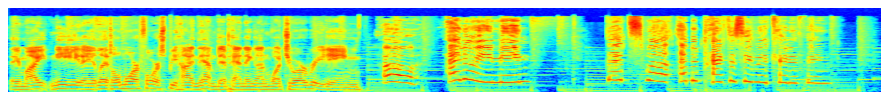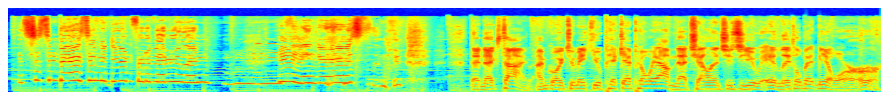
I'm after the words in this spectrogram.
They might need a little more force behind them depending on what you're reading. Oh, I know what you mean. That's, well, I've been practicing that kind of thing. It's just embarrassing to do in front of everyone. Mm, Fingers. The next time, I'm going to make you pick a poem that challenges you a little bit more.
